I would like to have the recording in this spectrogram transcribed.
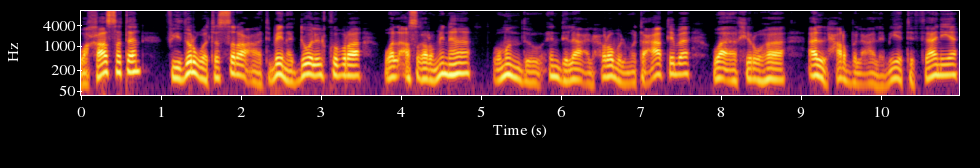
وخاصة في ذروة الصراعات بين الدول الكبرى والأصغر منها ومنذ اندلاع الحروب المتعاقبة وآخرها الحرب العالمية الثانية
